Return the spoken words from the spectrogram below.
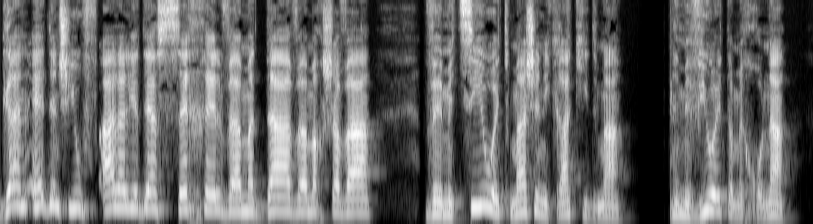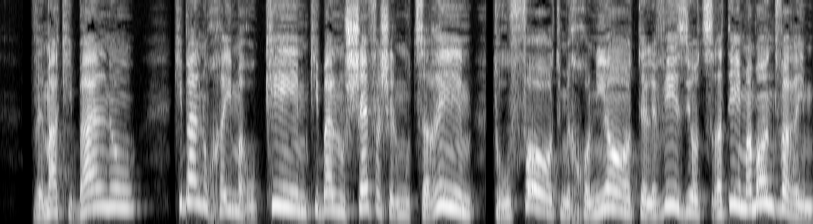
גן עדן שיופעל על ידי השכל והמדע והמחשבה, והם הציעו את מה שנקרא קדמה. הם הביאו את המכונה. ומה קיבלנו? קיבלנו חיים ארוכים, קיבלנו שפע של מוצרים, תרופות, מכוניות, טלוויזיות, סרטים, המון דברים.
